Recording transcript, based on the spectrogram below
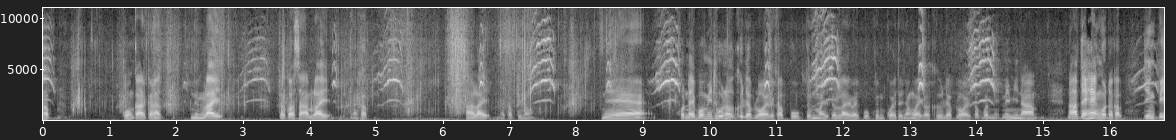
ครับ โครงการขนาดหนึ่งไร่ แล้วก็สามไร่นะครับ ห้าไร่นะครับพี่น้องนี่คนไหนบ่มีทุนก็คือเรียบร้อยเลยครับปลูกต้นไม้ต้นไรไว้ปลูกต้นกล้วยต้นหยังไว้ก็คือเรียบร้อยครับไม่ไม่มีน้ำน้ำจะแห้งหมดนะครับ ยิ่งปี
